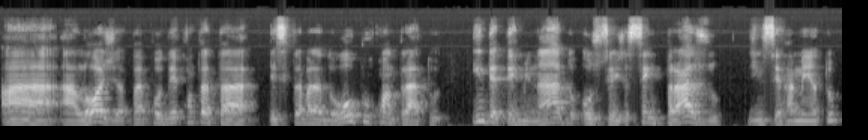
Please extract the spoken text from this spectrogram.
a, a loja vai poder contratar esse trabalhador ou por contrato indeterminado, ou seja, sem prazo de encerramento,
